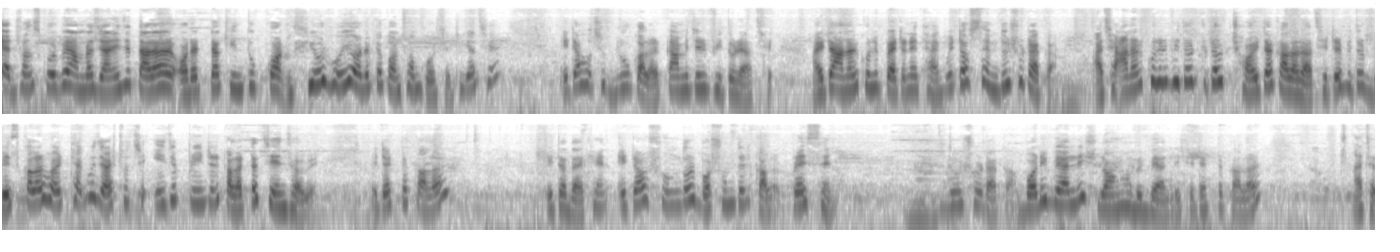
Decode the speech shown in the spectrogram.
অ্যাডভান্স করবে, আমরা জানি যে তারা অর্ডারটা কিন্তু শিওর হয়ে অর্ডারটা কনফার্ম করছে, ঠিক আছে? এটা হচ্ছে ব্লু কালার কামিজের ভিতরে আছে। আর এটা আনারকলি প্যাটার্নে থাকবে, এটাও সেম দুশো টাকা। আচ্ছা আনারকলির ভিতর টোটাল ছয়টা কালার আছে, এটার ভিতর বেস কালার হোয়াইট থাকবে জাস্ট হচ্ছে এই যে প্রিন্টের কালারটা চেঞ্জ হবে। এটা একটা কালার এটা দেখেন, এটাও সুন্দর বসন্তের কালার প্রাইস সেম দুশো টাকা। বডি বিয়াল্লিশ লং হবে বিয়াল্লিশ, এটা একটা কালার আচ্ছা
